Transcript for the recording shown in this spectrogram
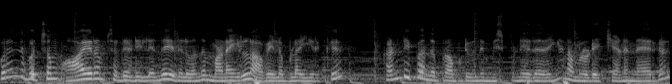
குறைந்தபட்சம் ஆயிரம் சதுரடியிலேருந்து இதில் வந்து மனைகள் அவைலபிளாக இருக்குது கண்டிப்பாக அந்த ப்ராப்பர்ட்டி வந்து மிஸ் பண்ணிடாதீங்க. நம்மளுடைய சேனல் நேயர்கள்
